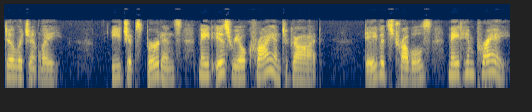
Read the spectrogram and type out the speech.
diligently. Egypt's burdens made Israel cry unto God. David's troubles made him pray.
